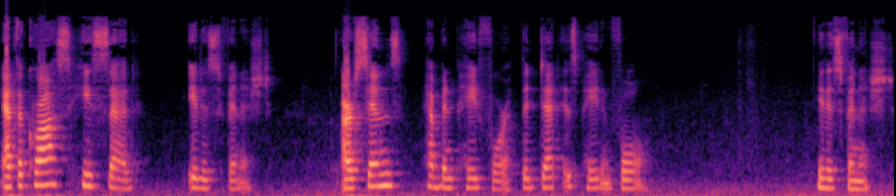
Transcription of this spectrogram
At the cross, he said, It is finished. Our sins have been paid for, the debt is paid in full. It is finished.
